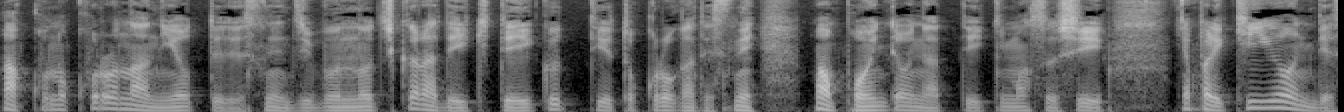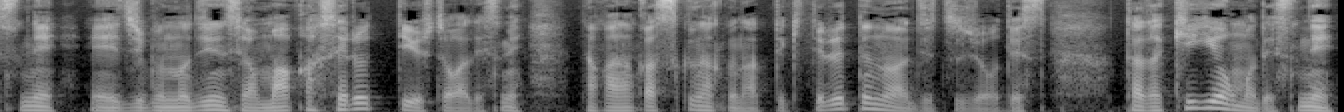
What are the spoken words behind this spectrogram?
まあこのコロナによってですね、自分の力で生きていくっていうところがですね、まあポイントになっていきますし、やっぱり企業にですね、えー、自分の人生を任せるっていう人がですね、なかなか少なくなってきてるっていうのは実情です。ただ企業もですね、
